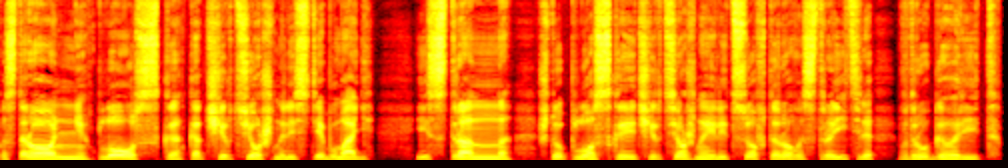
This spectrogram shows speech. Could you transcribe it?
посторонне, плоско, как чертеж на листе бумаги. И странно, что плоское чертежное лицо второго строителя вдруг говорит.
